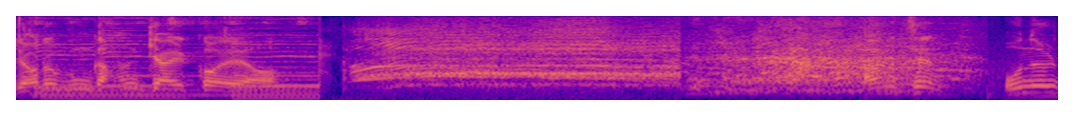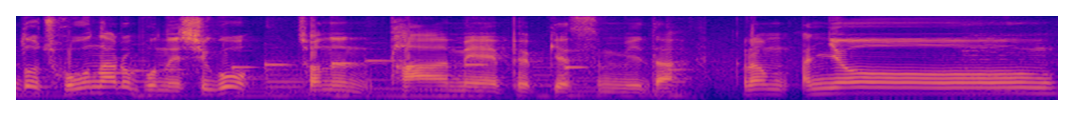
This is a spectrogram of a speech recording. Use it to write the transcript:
여러분과 함께 할 거예요. 아무튼 오늘도 좋은 하루 보내시고 저는 다음에 뵙겠습니다. 그럼 안녕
